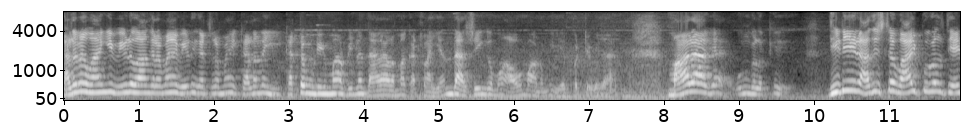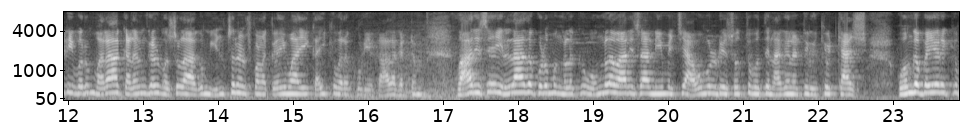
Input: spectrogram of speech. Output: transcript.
கடனை வாங்கி வீடு வாங்குறமே வீடு கட்டுறமே கடனை கட்ட முடியுமா அப்படின்னா தாராளமாக கட்டலாம். எந்த அசிங்கமும் அவமானமும் ஏற்பட்டு விடாது. மாறாக உங்களுக்கு திடீர் அதிர்ஷ்ட வாய்ப்புகள் தேடி வரும் வரா கடன்கள் வசூலாகும். இன்சூரன்ஸ் பணம் claim ஆகி கைக்கு வரக்கூடிய காலகட்டம். வாரிசே இல்லாத குடும்பங்களுக்கு உங்களை வாரிசாக நியமித்து அவங்களுடைய சொத்து பத்து நகை நட்டு லிக்விட் கேஷ் உங்கள் பெயருக்கு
